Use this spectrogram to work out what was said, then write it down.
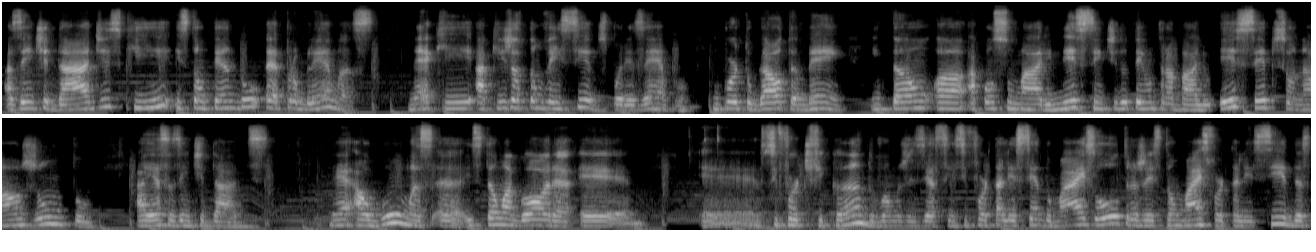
as entidades que estão tendo é, problemas, né, que aqui já estão vencidos, por exemplo, em Portugal também. Então, a, a Consumare, nesse sentido, tem um trabalho excepcional junto a essas entidades. Né? Algumas é, estão agora é, é, se fortificando, vamos dizer assim, se fortalecendo mais, outras já estão mais fortalecidas,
